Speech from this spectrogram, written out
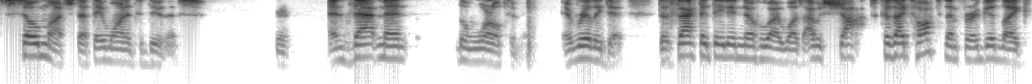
so much that they wanted to do this. Yeah. And that meant the world to me. It really did. The fact that they didn't know who I was, I was shocked because I talked to them for a good like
